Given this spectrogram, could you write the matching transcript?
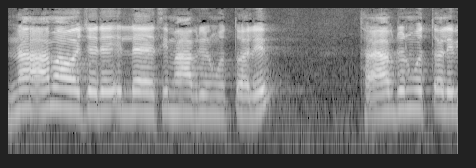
እና አማ ወጀደ ኢላ የቲማ አብድልሙጠሊብ አብዱልሙጠሊብ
